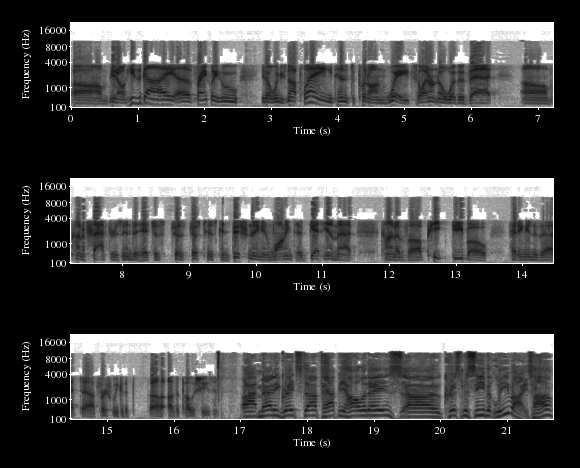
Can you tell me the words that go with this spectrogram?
Um, you know, he's a guy, uh, frankly, who you know when he's not playing, he tends to put on weight. So I don't know whether that um, kind of factors into it. Just just just his conditioning and wanting to get him at kind of uh, peak Deebo heading into that uh, first week of the uh, of the postseason. Uh, Maddie, great stuff. Happy holidays. Uh, Christmas Eve at Levi's, huh?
